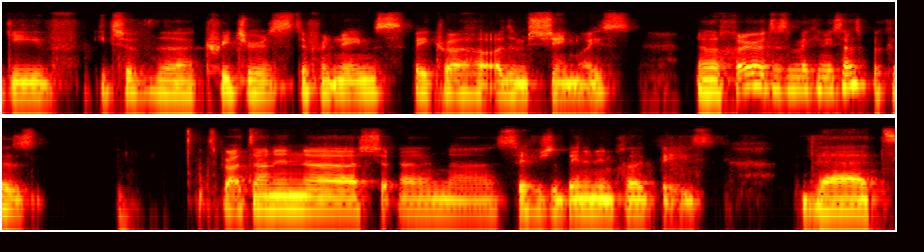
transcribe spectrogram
gave each of the creatures different names. Beikra Adam Shemais. Now the Chayra doesn't make any sense because it's brought down in uh, in uh, Sefer Shabbeinu Chelek Beis that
